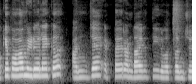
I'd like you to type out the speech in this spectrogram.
ഓക്കെ പോകാം വീഡിയോയിലേക്ക്. അഞ്ച് എട്ട് രണ്ടായിരത്തി ഇരുപത്തഞ്ച്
